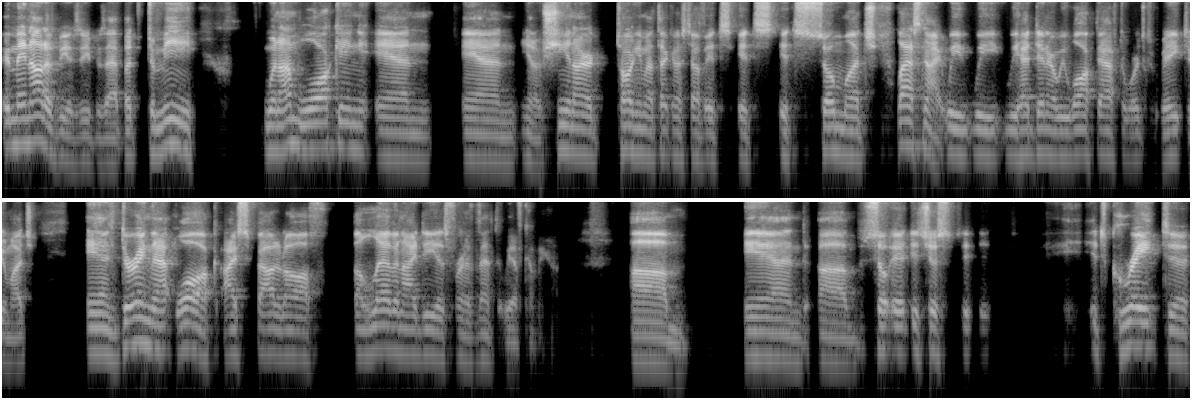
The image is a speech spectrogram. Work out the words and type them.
It may not have be as deep as that. But to me, when I'm walking and and you know she and I are talking about that kind of stuff. It's it's it's so much. Last night we we we had dinner. We walked afterwards because we ate too much, and during that walk, I spouted off 11 ideas for an event that we have coming up. Um, and um, so it, it's just, it, it's great to,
